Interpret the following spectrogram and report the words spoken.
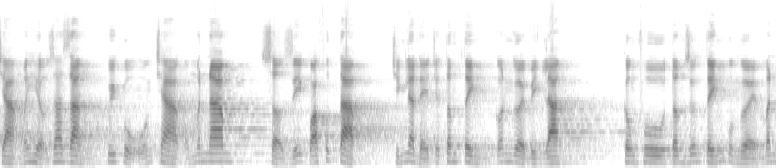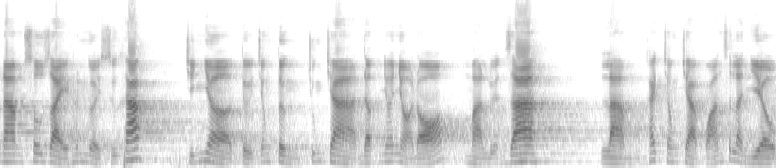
chàng mới hiểu ra rằng Quy củ uống trà của Mân Nam Sở dĩ quá phức tạp Chính là để cho tâm tình con người bình lặng. Công phu, tâm dưỡng tính của người Mân Nam sâu dày hơn người xứ khác Chính nhờ từ trong từng chung trà đậm nho nhỏ đó mà luyện ra. Làm khách trong trà quán rất là nhiều,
